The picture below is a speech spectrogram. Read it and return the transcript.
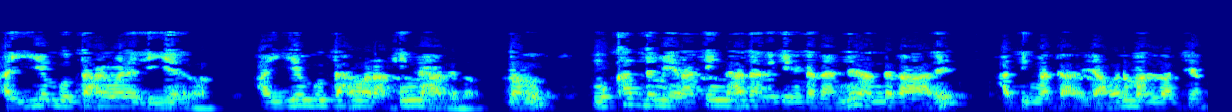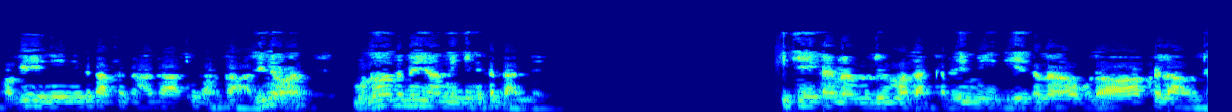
අයියෙන් බුද්ධ ආගම ගැන ලියනවා. අයියෙන් බුද්ධ ආගම රකින්න හදනවා. නමුත් මොකද්ද මේ රකින්න හදන්නේ කියන එක දන්නේ අන්ධකාරේ අතින් අත යවන මල් වට්ටියක් වගේ එනේ එකට අත ගහ ගහ ගහ ගහ අරිනවා මොනවද මේ යන්නේ කියන එක දන්නේ නැහැ. ඉතින් ඒකයි මම මුලින්ම මතක් කරේ මේ දේශනාව ගොඩාක් වෙලාවට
